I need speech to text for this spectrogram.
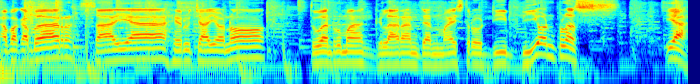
apa kabar? Saya Heru Cahyono, tuan rumah gelaran dan maestro di Beyond Plus. Ya,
